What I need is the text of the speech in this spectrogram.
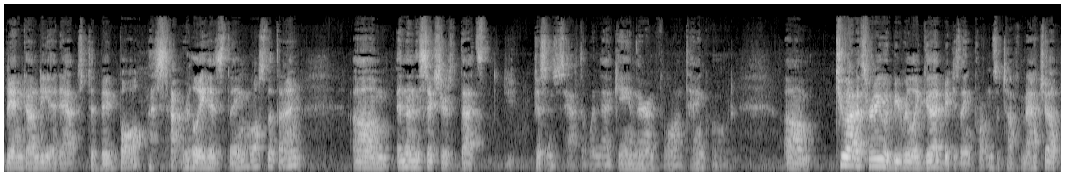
Van Gundy adapts to big ball. That's not really his thing most of the time. Um, and then the Sixers. That's Pistons just have to win that game. They're in full on tank mode. Two out of three would be really good because I think Portland's a tough matchup,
